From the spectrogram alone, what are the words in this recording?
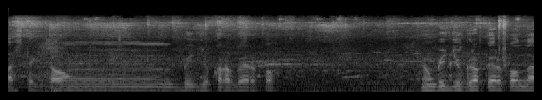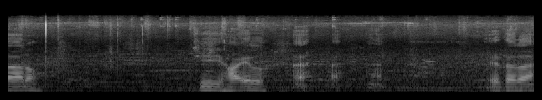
astig tong videographer ko. Yung videographer ko na ano, si Hail. Ito na.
